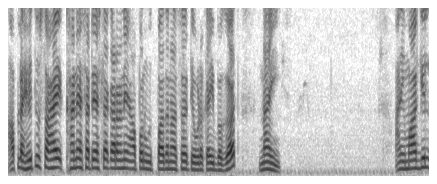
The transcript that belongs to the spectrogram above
आपला हेतू सहाय्य खाण्यासाठी असल्याकारणाने आपण उत्पादनाचं तेवढं काही बघत नाही. आणि मागील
